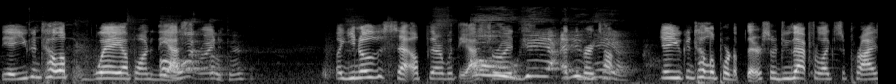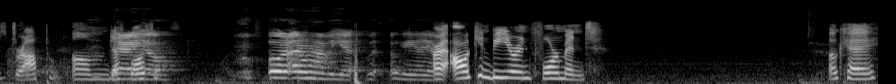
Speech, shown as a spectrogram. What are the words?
Yeah, you can teleport way up onto the oh, asteroid. Okay. Like you know the set up there with the Oh, asteroids. yeah, yeah, I at the do, very yeah, top. yeah. Yeah, you can teleport up there. So do that for like surprise drop. Um, death Yeah, blossom. yeah. Oh, I don't have it yet, but okay, yeah, yeah. All right, I can be your informant. Okay.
